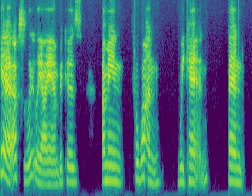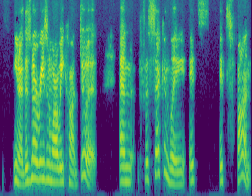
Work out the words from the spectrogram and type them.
Yeah, absolutely. I am because, I mean, for one, we can. And, you know, there's no reason why we can't do it. And for secondly, it's, it's fun.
